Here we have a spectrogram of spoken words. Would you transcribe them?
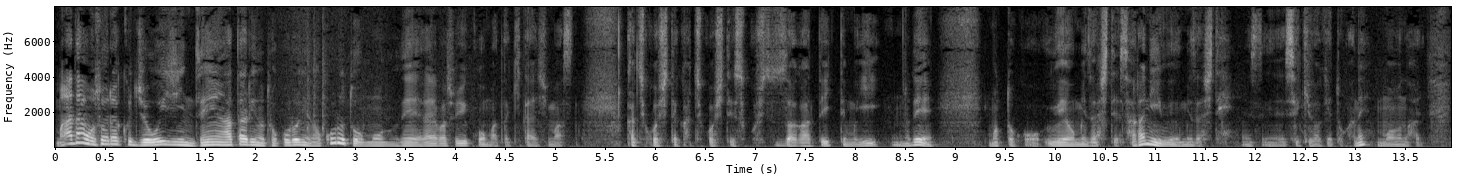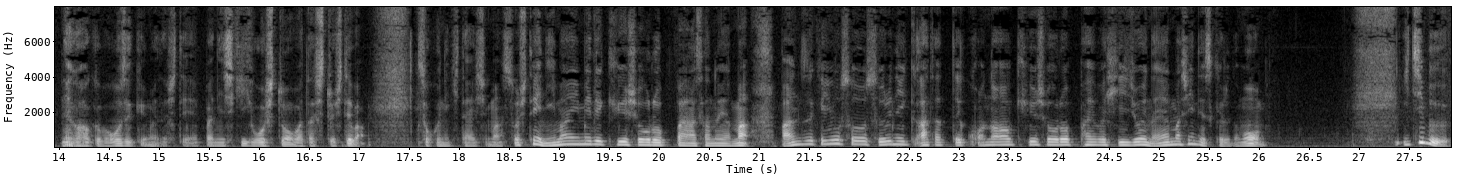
まだおそらく上位陣全あたりのところに残ると思うので、来場所以降また期待します。勝ち越して勝ち越して少しずつ上がっていってもいいので、もっとこう上を目指して、さらに上を目指して、関脇とかね、もう願わくば大関を目指して、やっぱり錦木推しと私としてはそこに期待します。そして2枚目で9勝6敗朝乃山、番付予想するにあたってこの9勝6敗は非常に悩ましいんですけれども、一部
